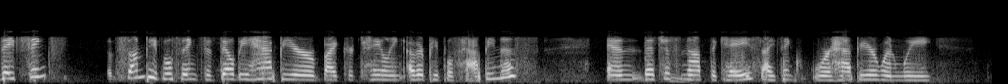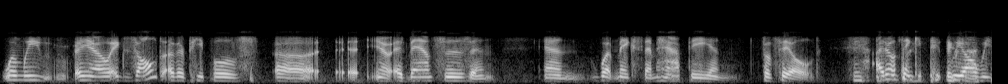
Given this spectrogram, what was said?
they think, some people think that they'll be happier by curtailing other people's happiness. And that's just mm not the case. I think we're happier when we when we you know exalt other people's uh, you know advances and and what makes them happy and fulfilled. Exactly. I don't think exactly. we always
